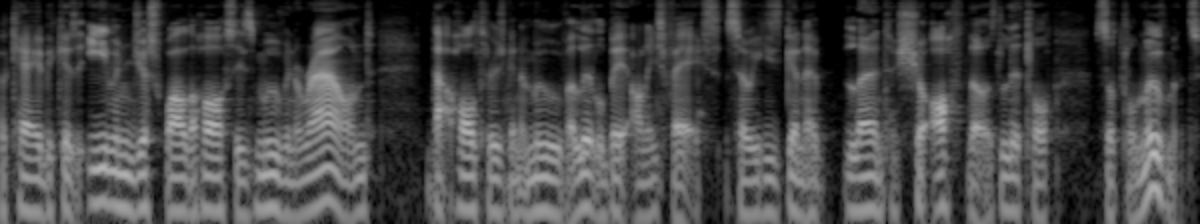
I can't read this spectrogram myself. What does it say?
okay? Because even just while the horse is moving around, that halter is going to move a little bit on his face. So he's going to learn to shut off those little subtle movements.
